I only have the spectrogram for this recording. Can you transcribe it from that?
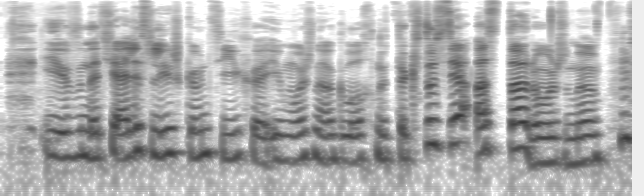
и вначале слишком тихо, и можно оглохнуть. Так что все осторожно.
